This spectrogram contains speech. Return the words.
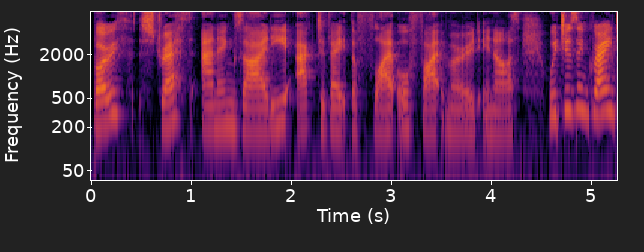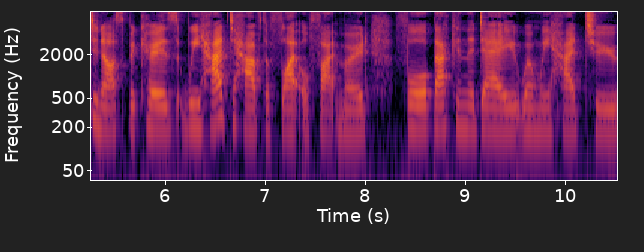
Both stress and anxiety activate the flight or fight mode in us, which is ingrained in us because we had to have the flight or fight mode for back in the day when we had to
